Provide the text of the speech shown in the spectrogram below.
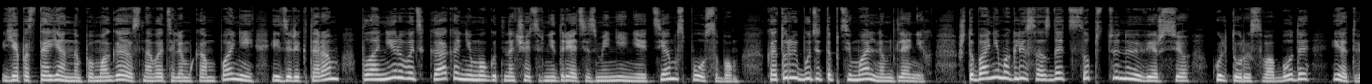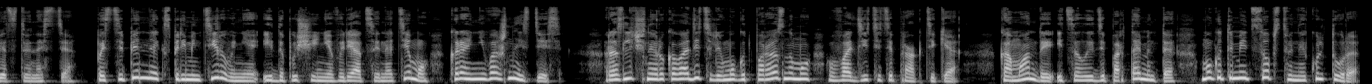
Я постоянно помогаю основателям компаний и директорам планировать, как они могут начать внедрять изменения тем способом, который будет оптимальным для них, чтобы они могли создать собственную версию культуры свободы и ответственности. Постепенное экспериментирование и допущение вариаций на тему крайне важны здесь. Различные руководители могут по-разному вводить эти практики – Команды и целые департаменты могут иметь собственные культуры,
